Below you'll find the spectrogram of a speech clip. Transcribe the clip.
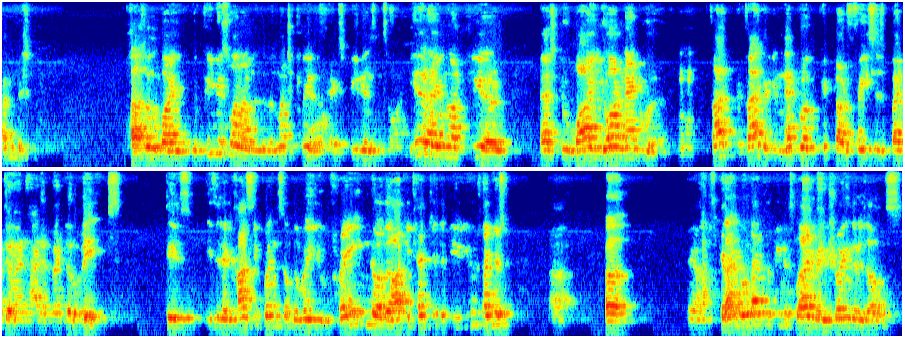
I'm just puzzled by, the previous one, I was much clearer, experience and so on. Here, I am not clear as to why your network, Mhm. fact, the fact that your network picked out faces better and had a better weights, is, is it a consequence of the way you trained or the architecture that you used? I'm just, uh, uh, yeah, can I go back to the previous slide where you're showing the results?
